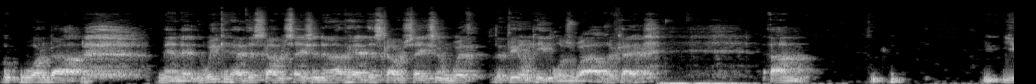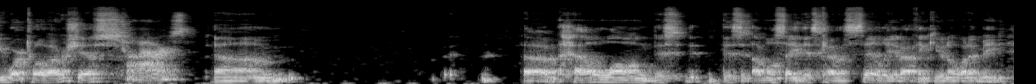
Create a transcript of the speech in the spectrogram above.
what about man, we could have this conversation, and I've had this conversation with the field people as well. Okay, um, you work twelve hour shifts. 12 hours. Um, um, how long this this I'm gonna say this kind of silly, and I think you know what I mean.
